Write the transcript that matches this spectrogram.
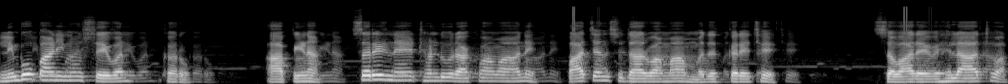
લીંબુ પાણીનું સેવન કરો. આ પીણા શરીરને ઠંડુ રાખવામાં અને પાચન સુધારવામાં મદદ કરે છે. સવારે વહેલા અથવા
